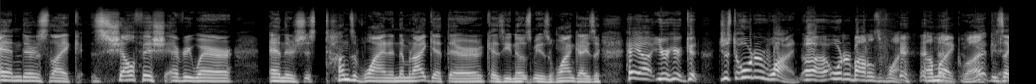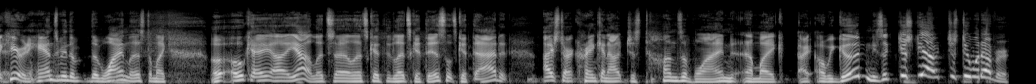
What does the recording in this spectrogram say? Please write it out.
and there's like shellfish everywhere and there's just tons of wine. And then when i get there because he knows me as a wine guy he's like hey uh, you're here. Good. Just order wine uh, order bottles of wine. I'm like what? He's like here and he hands me the, the wine list. I'm like "O- okay uh, yeah let's uh, let's get the, let's get this let's get that. And i start cranking out just tons of wine. And i'm like are, we good? And he's like just yeah just do whatever.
